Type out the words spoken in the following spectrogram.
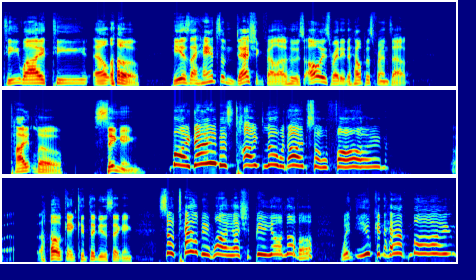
T Y T L O. He is a handsome, dashing fellow who is always ready to help his friends out. Tytlo, singing, My name is Tytlo and I'm so fine. Uh, okay, continue singing. So tell me why I should be your lover when you can have mine.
